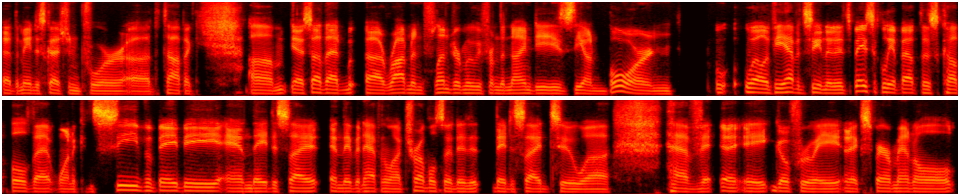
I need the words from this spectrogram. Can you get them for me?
uh, the main discussion for uh, the topic. Um, yeah, I saw that uh, Rodman Flender movie from the '90s, The Unborn. Well, if you haven't seen it, it's basically about this couple that want to conceive a baby, and they decide, and they've been having a lot of trouble, so they they decide to uh, have a, a, go through a an experimental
